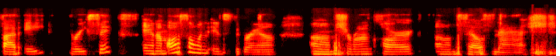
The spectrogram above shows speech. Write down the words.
5836. And I'm also on Instagram, um, Cha'ron Clark um, Sells Nash.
